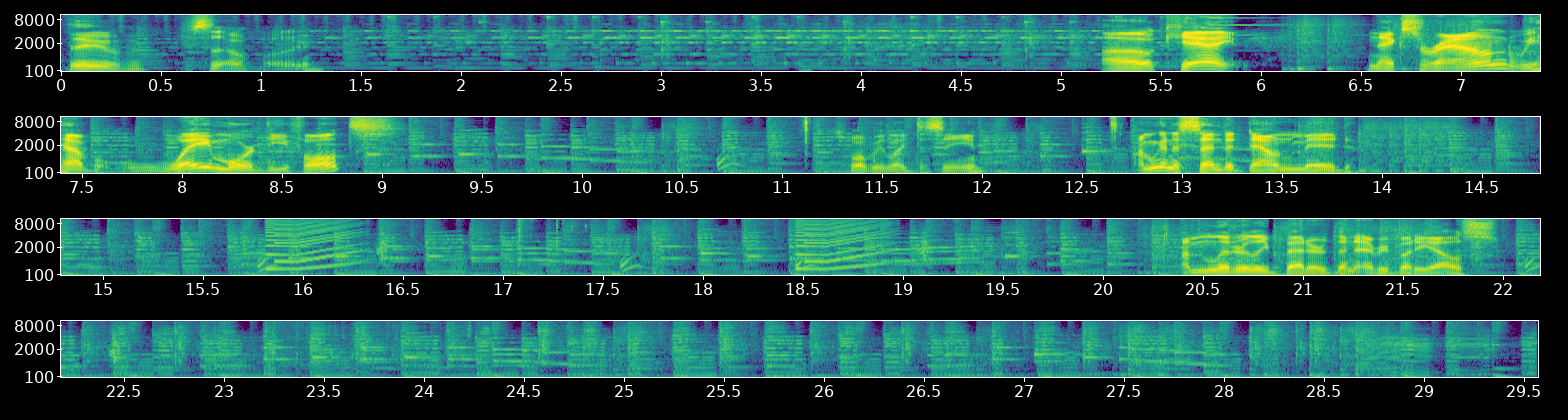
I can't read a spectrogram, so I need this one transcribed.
They were so funny. Okay. Next round, we have way more defaults. That's what we like to see. I'm gonna send it down mid. I'm literally better than everybody else.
